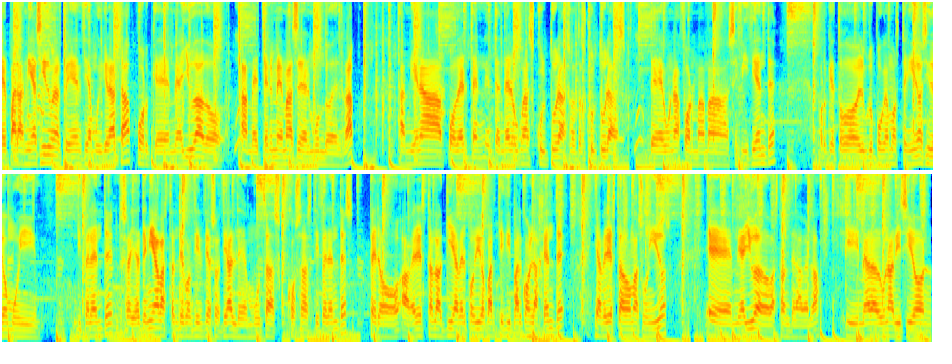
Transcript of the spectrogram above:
Eh, para mí ha sido una experiencia muy grata porque me ha ayudado a meterme más en el mundo del rap, también a poder entender unas culturas, otras culturas de una forma más eficiente, porque todo el grupo que hemos tenido ha sido muy, diferente, o sea, ya tenía bastante conciencia social de muchas cosas diferentes, pero haber estado aquí, haber podido participar con la gente y haber estado más unidos eh, me ha ayudado bastante, la verdad, y me ha dado una visión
